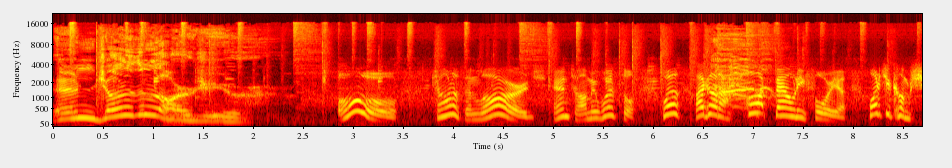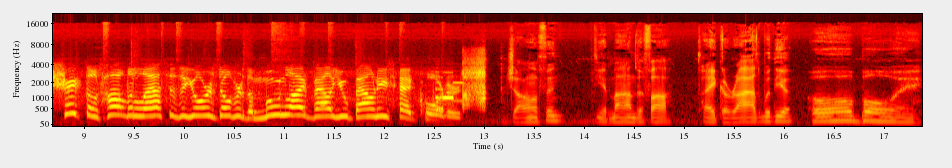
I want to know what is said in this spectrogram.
And Jonathan Large here. Oh, Jonathan Large and Tommy Whistle. Well, I got a hot bounty for you. Why don't you come shake those hot little asses of yours over to the Moonlight Value Bounties headquarters? Jonathan, do you mind if I take a ride with you? Oh boy.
